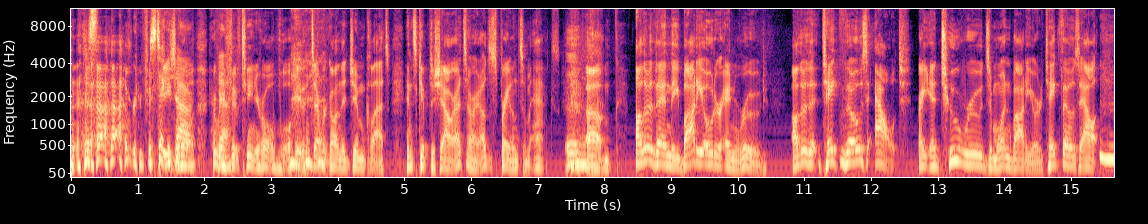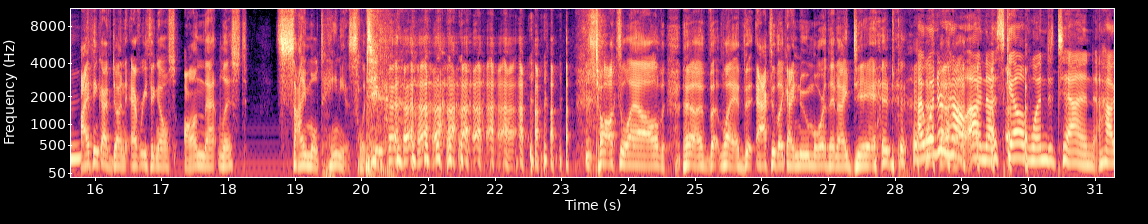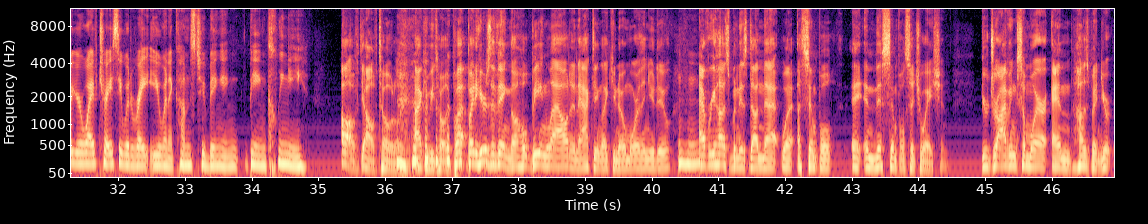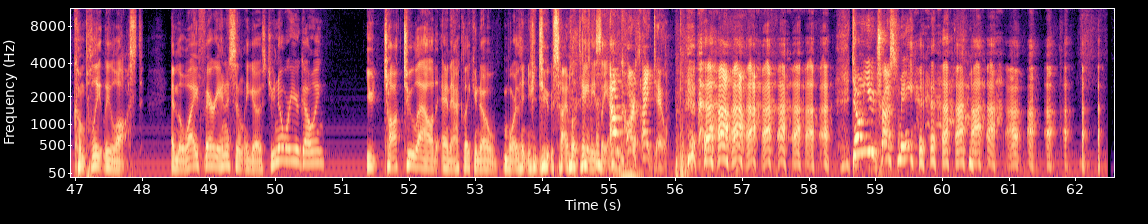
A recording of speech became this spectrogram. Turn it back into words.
every 15 take a year shower. old, every Yeah. 15 year old boy that's ever gone to gym class and skipped a shower. That's all right. I'll just spray on some axe. Um, other than the body odor and rude, other than take those out, right? You had two rudes and one body odor. Take those out. Mm-hmm. I think I've done everything else on that list simultaneously. Talked loud, uh, but like acted like I knew more than I did. I wonder how on a scale of one to ten, how your wife Tracy would rate you when it comes to being being clingy. Oh, oh, totally. I can be totally. But but here's the thing: the whole being loud and acting like you know more than you do. Every husband has done that. When a simple in this simple situation, you're driving somewhere, and husband, you're completely lost, and the wife very innocently goes, "Do you know where you're going?" You talk too loud and act like you know more than you do simultaneously. of course I do. Don't you trust me?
